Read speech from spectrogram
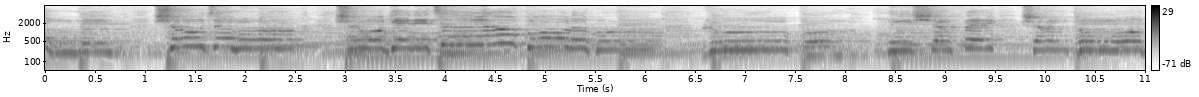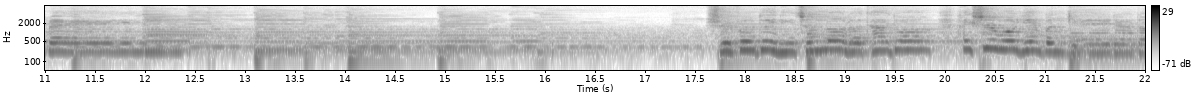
你受折磨？是我给你自由过了火。如果你想飞，伤痛我背。是否对你承诺了太多，还是我原本给的都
